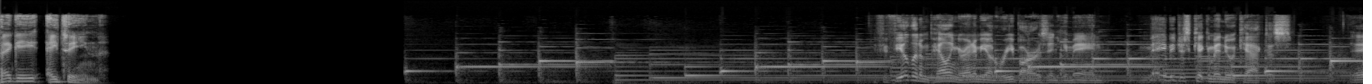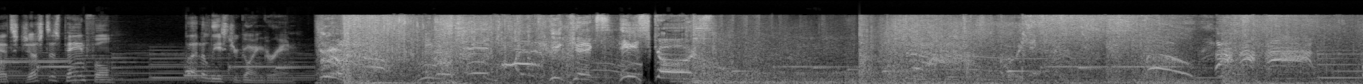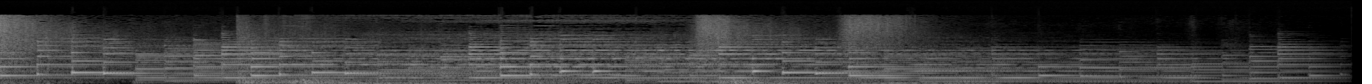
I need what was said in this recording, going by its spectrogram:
Peggy 18. If you feel that impaling your enemy on rebar is inhumane, maybe just kick him into a cactus. It's just as painful, but at least you're going green. He kicks, he scores!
